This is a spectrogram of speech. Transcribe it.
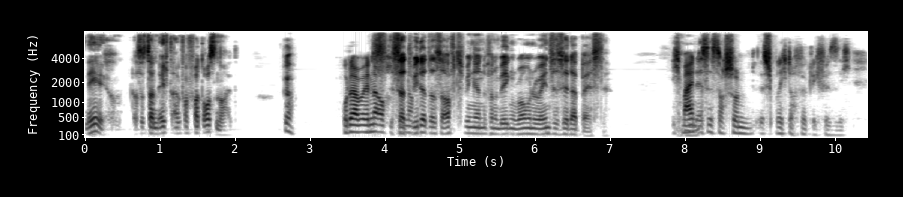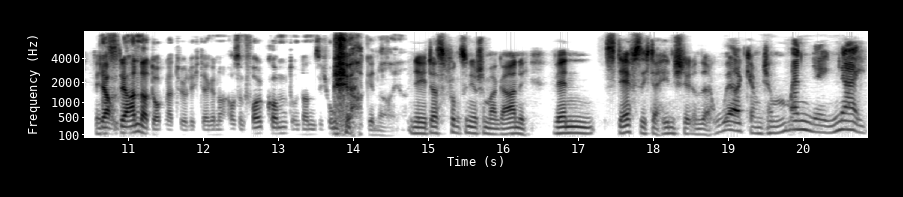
nee, das ist dann echt einfach Verdrossenheit. Oder wenn auch. es hat wieder das Aufzwingen von wegen Roman Reigns ist ja der Beste. ich meine, es ist doch schon, es spricht doch wirklich für sich. Wenn Ja, und der Underdog natürlich, der genau aus dem Volk kommt und dann sich hoch. Ja, genau, ja. Nee, das funktioniert schon mal gar nicht. Wenn Steph sich da hinstellt und sagt, Welcome to Monday Night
